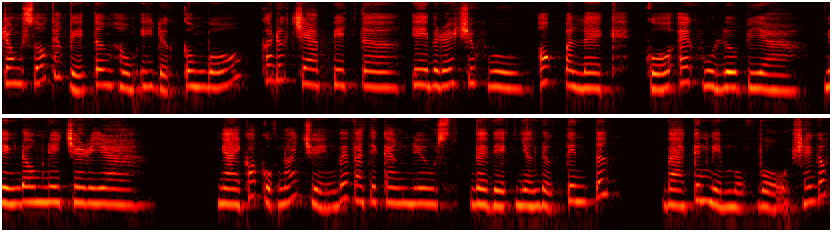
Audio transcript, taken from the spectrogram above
Trong số các vị tân hồng y được công bố, có Đức cha Peter Ibrechukwu Okpalek của Ekwulobia, miền đông Nigeria. Ngài có cuộc nói chuyện với Vatican News về việc nhận được tin tức và kinh nghiệm mục vụ sẽ góp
